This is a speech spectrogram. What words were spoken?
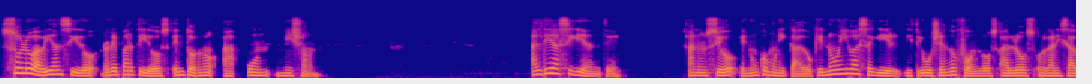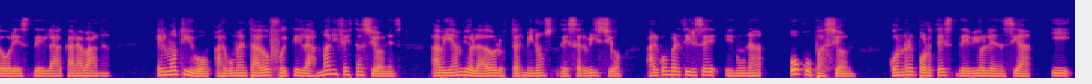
solo habían sido repartidos en torno a un millón. Al día siguiente, anunció en un comunicado que no iba a seguir distribuyendo fondos a los organizadores de la caravana. El motivo argumentado fue que las manifestaciones habían violado los términos de servicio al convertirse en una ocupación con reportes de violencia y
